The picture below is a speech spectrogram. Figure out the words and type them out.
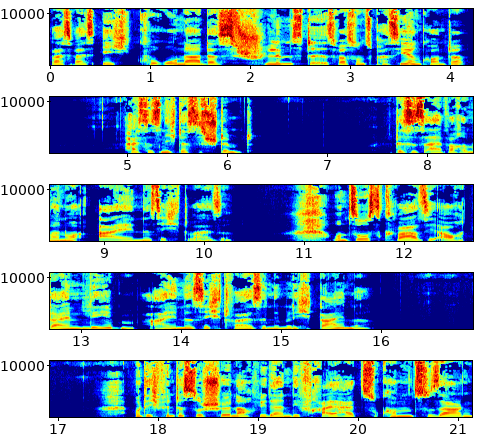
was weiß ich, Corona das Schlimmste ist, was uns passieren konnte, heißt es nicht, dass es stimmt. Das ist einfach immer nur eine Sichtweise. Und so ist quasi auch dein Leben eine Sichtweise, nämlich deine. Und ich finde es so schön, auch wieder in die Freiheit zu kommen, zu sagen,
